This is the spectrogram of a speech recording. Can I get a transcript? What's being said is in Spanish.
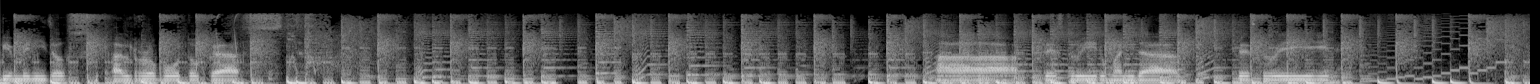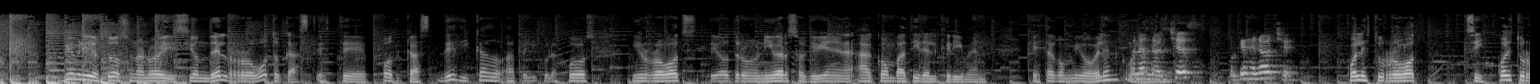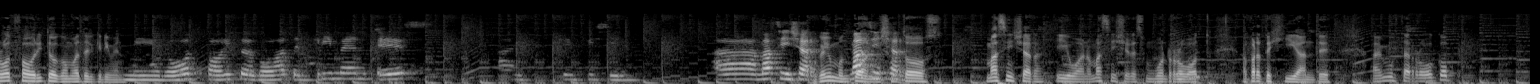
Bienvenidos al Robotocast. A destruir humanidad, destruir. Bienvenidos todos a una nueva edición del Robotocast, este podcast dedicado a películas, juegos y robots de otro universo que vienen a combatir el crimen. Está conmigo Belén. ¿Cómo Buenas noches, porque es de noche. ¿Cuál es tu robot? Sí, ¿cuál es tu robot favorito de combate al crimen? Mi robot favorito de combate el crimen es. Ay, qué difícil. Ah, Massinger. Porque hay un montón, Massinger. todos. Massinger, y bueno, Massinger es un buen robot, aparte es gigante. A mí me gusta Robocop,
